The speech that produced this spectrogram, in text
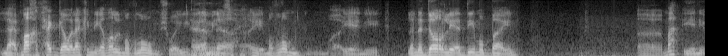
لاعب ماخذ حقه ولكن يظل مظلوم شوي. لأن- صحيح. إي مظلوم يعني لأن الدور اللي يأديه مو باين. آه ما يعني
